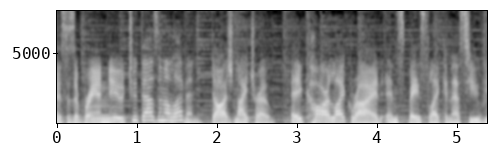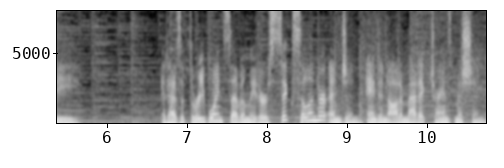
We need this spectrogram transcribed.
This is a brand new 2011 Dodge Nitro, a car-like ride and space like an SUV. It has a 3.7-liter six-cylinder engine and an automatic transmission.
